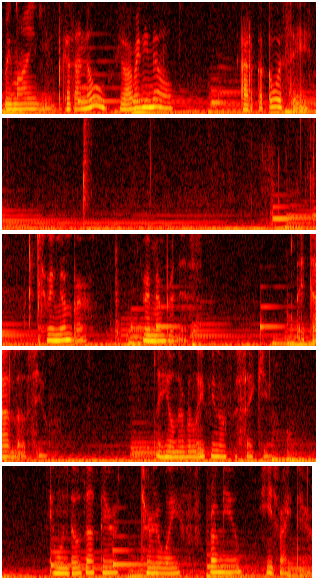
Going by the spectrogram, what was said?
remind you because I know you already know. Arca Remember, remember this that God loves you, and He'll never leave you nor forsake you. And when those out there turn away from you, He's right there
